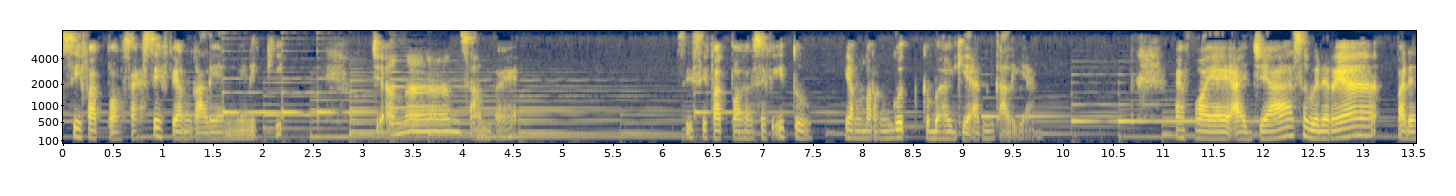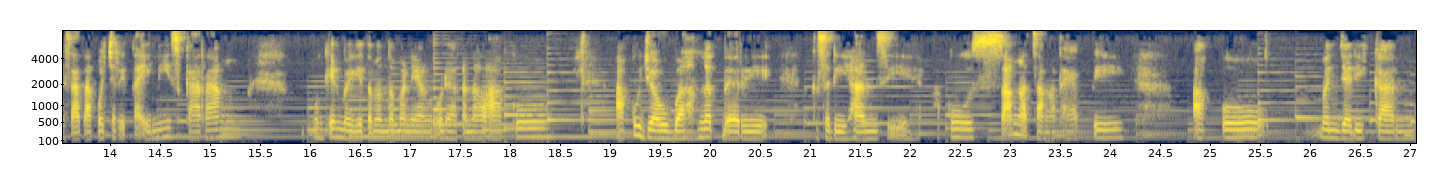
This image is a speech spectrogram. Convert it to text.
sifat posesif yang kalian miliki. Jangan sampai si sifat posesif itu yang merenggut kebahagiaan kalian. FYI aja, sebenarnya pada saat aku cerita ini sekarang mungkin bagi teman-teman yang udah kenal aku, aku jauh banget dari kesedihan sih. Aku sangat-sangat happy. Aku menjadikan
